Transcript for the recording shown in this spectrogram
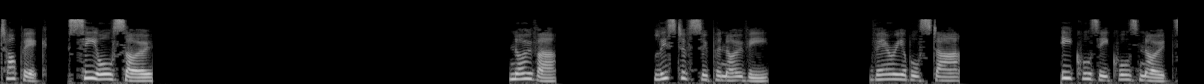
Topic. See also. Nova. List of supernovae. Variable star. Equals equals notes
